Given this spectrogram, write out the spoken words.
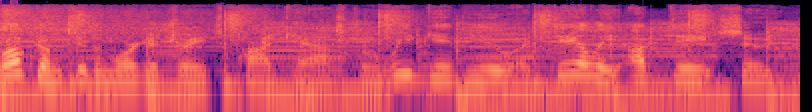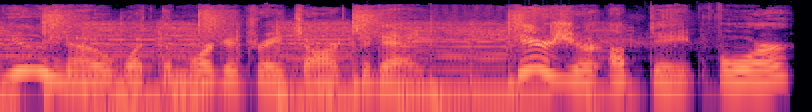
Welcome to the Mortgage Rates Podcast, where we give you a daily update so you know what the mortgage rates are today. Here's your update for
